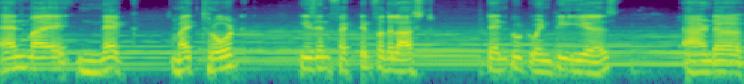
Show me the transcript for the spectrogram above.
and my neck my throat is infected for the last 10 to 20 years and uh,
